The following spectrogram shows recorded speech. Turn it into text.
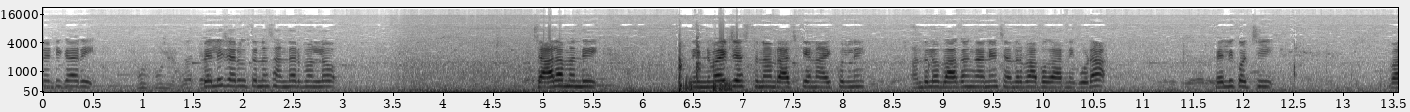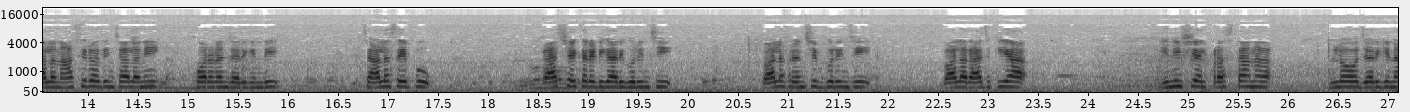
రెడ్డి గారి పెళ్ళి జరుగుతున్న సందర్భంలో చాలా మంది ఇన్వైట్ చేస్తున్నాం రాజకీయ నాయకుల్ని. అందులో భాగంగానే చంద్రబాబు గారిని కూడా పెళ్ళికొచ్చి వాళ్ళని ఆశీర్వదించాలని కోరడం జరిగింది. చాలాసేపు రాజశేఖర రెడ్డి గారి గురించి వాళ్ళ ఫ్రెండ్షిప్ గురించి వాళ్ళ రాజకీయ ఇనిషియల్ ప్రస్థానంలో జరిగిన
